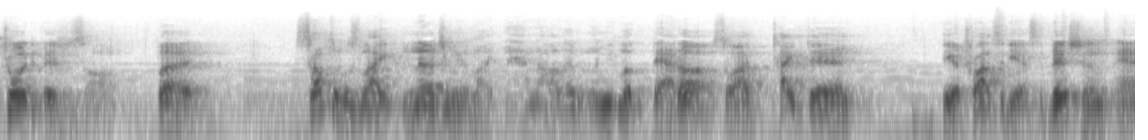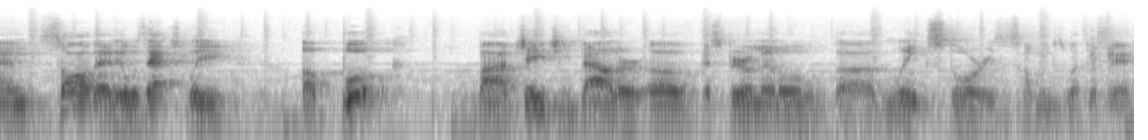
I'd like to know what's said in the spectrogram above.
Joy Division song, but something was like nudging me, like man, no, let, let me look that up. So I typed in the Atrocity Exhibition and saw that it was actually a book by J.G. Ballard of Experimental uh, Link Stories or something is what they're saying.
